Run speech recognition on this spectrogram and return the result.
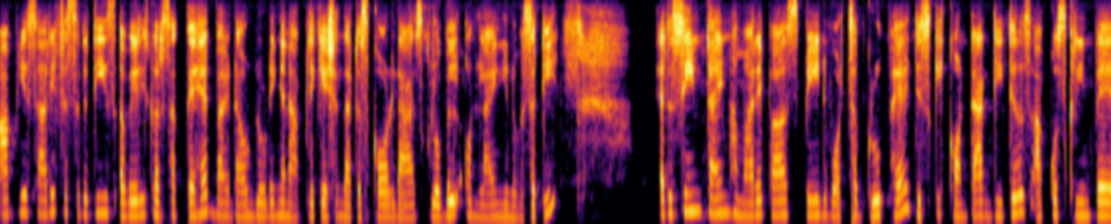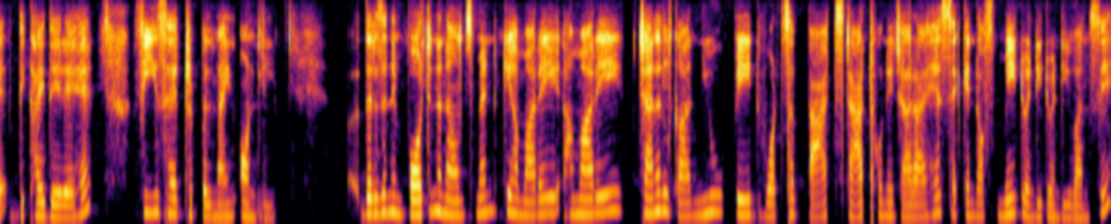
आप ये सारी फैसिलिटीज़ अवेल कर सकते हैं by downloading an application that is called as global online university at the same time हमारे पास पेड व्हाट्सएप ग्रुप है, जिसकी कॉन्टैक्ट डिटेल्स आपको स्क्रीन पे दिखाई दे रहे हैं। फ़ीस है triple nine only there is an important announcement कि हमारे हमारे चैनल का new paid WhatsApp batch start होने जा रहा है सेकेंड ऑफ़ मे 2021 से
